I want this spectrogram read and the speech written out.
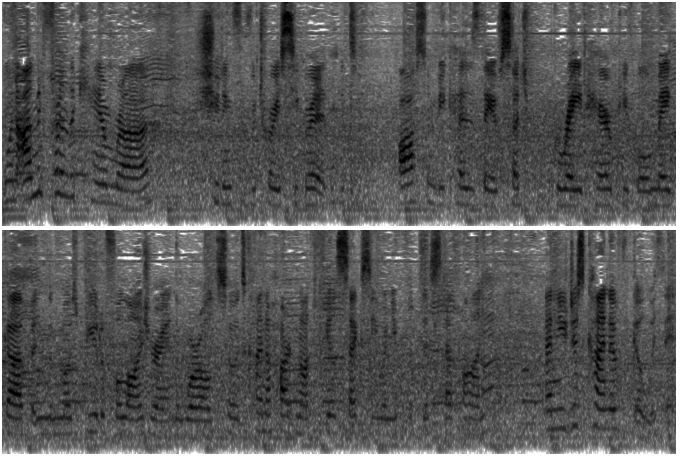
When I'm in front of the camera shooting for Victoria's Secret, it's awesome because they have such great hair people, makeup, and the most beautiful lingerie in the world. So it's kind of hard not to feel sexy when you put this stuff on. And you just kind of go with it.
